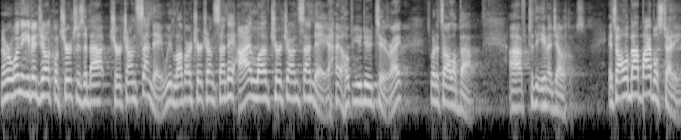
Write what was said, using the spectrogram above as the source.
Number one, the evangelical church is about church on Sunday. We love our church on Sunday. I love church on Sunday. I hope you do too, right? That's what it's all about uh, to the evangelicals. It's all about Bible study.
